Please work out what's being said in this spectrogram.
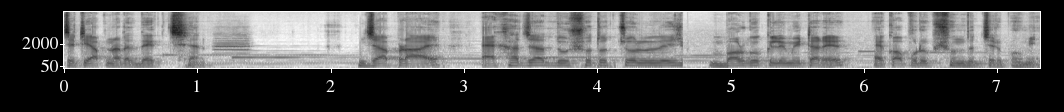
যেটি আপনারা দেখছেন, যা প্রায় এক হাজার দুশত চল্লিশ বর্গ কিলোমিটারের এক অপরূপ সৌন্দর্যের ভূমি।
